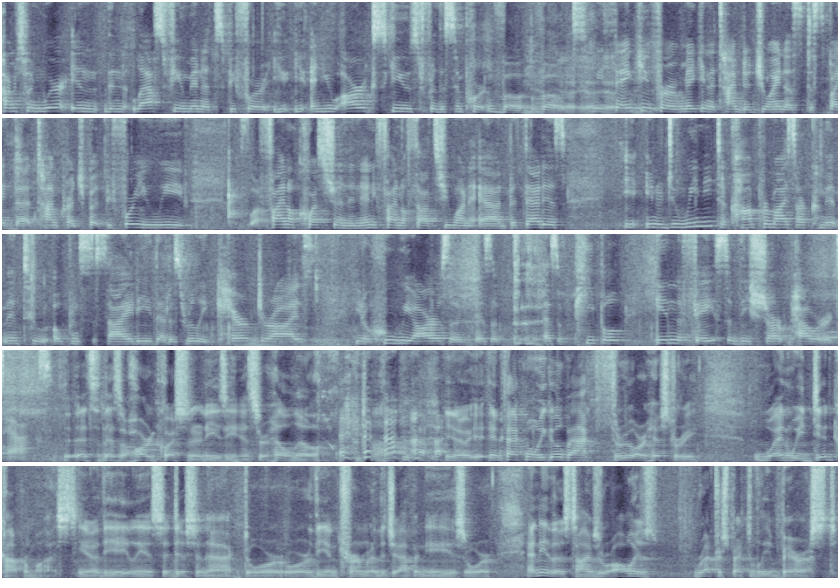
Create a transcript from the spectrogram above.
Congressman, we're in the last few minutes before you, you and you are excused for this important vote. vote. yeah, we yeah, thank you for making the time to join us despite that time crunch. But before you leave, a final question and any final thoughts you want to add. But that is, you know, do we need to compromise our commitment to open society that has really characterized, you know, who we are as a as a as a people in the face of these sharp power attacks? That's that's a hard question and an easy answer. Hell no. you know, in fact, when we go back through our history, when we did compromise, you know, the Alien Sedition Act or or the internment of the Japanese or any of those times, we're always retrospectively embarrassed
